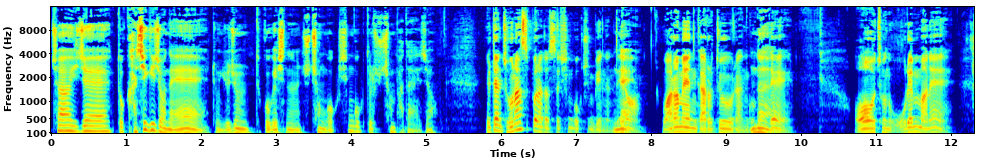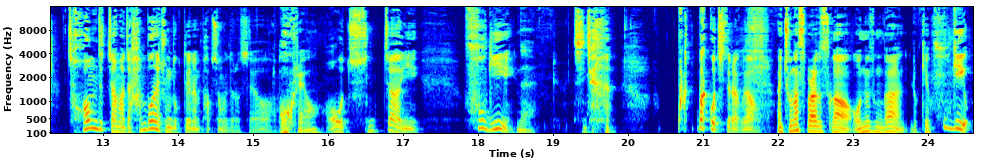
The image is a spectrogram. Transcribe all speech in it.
자, 이제 또 가시기 전에 좀 요즘 듣고 계시는 추천곡, 신곡들 추천 받아야죠. 일단 조나스 브라더스 신곡 준비했는데요. 네. 와러맨 가르두라는 곡인데, 네. 어, 저는 오랜만에 처음 듣자마자 한 번에 중독되는 팝송을 들었어요. 어, 그래요? 어, 진짜 이 hook이 네. 진짜 빡빡 꽂히더라고요. 아니, 조나스 브라더스가 어느 순간 이렇게 hook이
